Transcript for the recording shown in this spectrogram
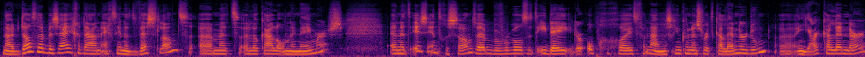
Nou, dat hebben zij gedaan echt in het Westland uh, met lokale ondernemers. En het is interessant. We hebben bijvoorbeeld het idee erop gegooid van, nou, misschien kunnen we een soort kalender doen, een jaarkalender.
